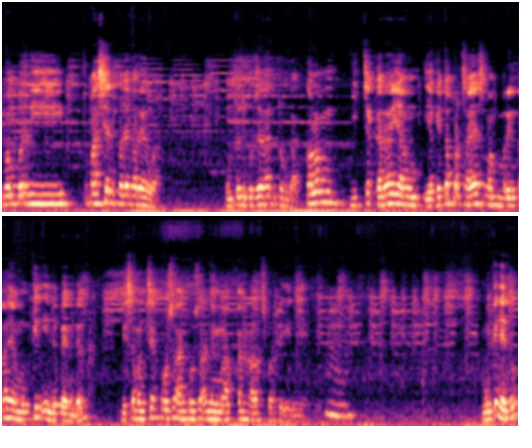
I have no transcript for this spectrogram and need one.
memberi kepastian kepada karyawan untuk diperjalanan atau enggak. Tolong dicek karena yang ya kita percaya sama pemerintah yang mungkin independen bisa mencek perusahaan-perusahaan yang melakukan hal seperti ini. hmm. Mungkin itu.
